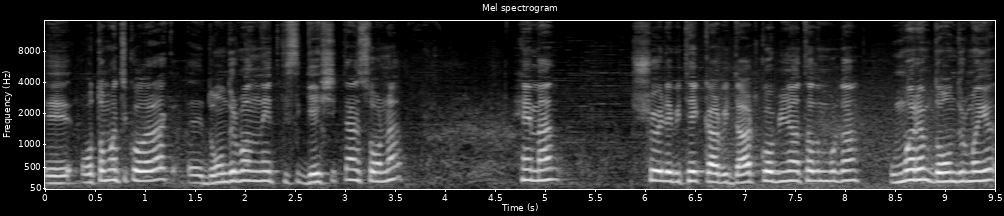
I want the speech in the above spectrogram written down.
e, otomatik olarak e, dondurmanın etkisi geçtikten sonra hemen şöyle bir tekrar bir Dart Goblin'i atalım buradan. Umarım dondurmayı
